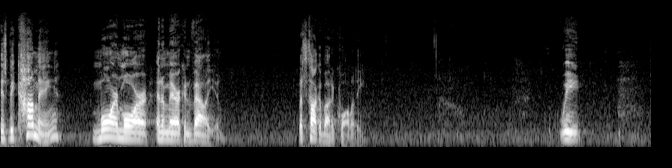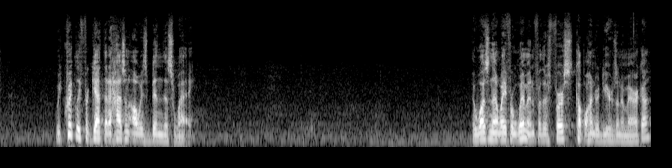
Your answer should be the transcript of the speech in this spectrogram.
is becoming more and more an American value. Let's talk about equality. We, we quickly forget that it hasn't always been this way. It wasn't that way for women for the first couple hundred years in America.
